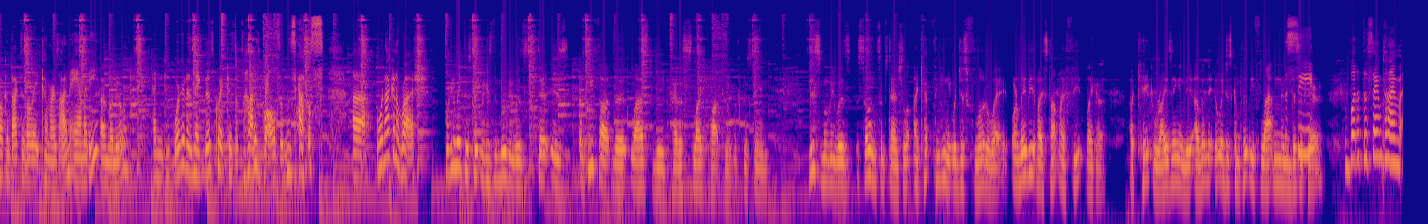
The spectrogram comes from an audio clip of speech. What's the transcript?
welcome back to the Latecomers. I'm Amity, I'm Lemuel. and we're going to make this quick because it's hot as balls in this house. Uh, we're not going to rush. We're gonna make this quick because the movie was there is as we thought that last week had a slight plot to it with Christine. This movie was so insubstantial I kept thinking it would just float away. Or maybe if I stopped my feet like a a cake rising in the oven, it would just completely flatten and See, disappear. But at the same time,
